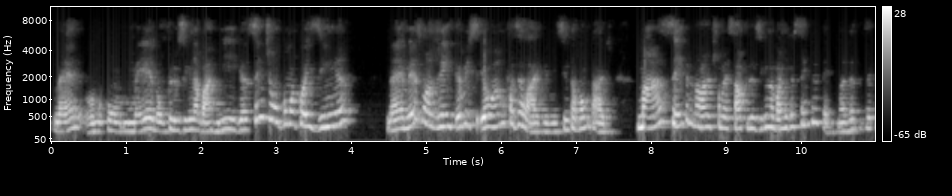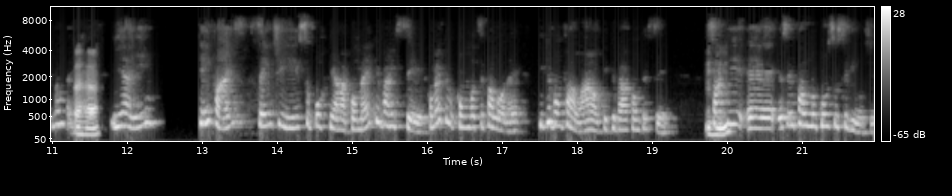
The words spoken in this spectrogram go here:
né? Com medo, um friozinho na barriga, sente alguma coisinha, né? Mesmo a gente, eu, eu amo fazer live, me sinto à vontade. Mas sempre na hora de começar, o friozinho na barriga sempre tem. Não adianta dizer que não tem. Uhum. E aí, quem faz sente isso porque, ah, como é que vai ser? Como é que, como você falou, né? O que, que vão falar? O que, que vai acontecer? Uhum. Só que é, eu sempre falo no curso o seguinte:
